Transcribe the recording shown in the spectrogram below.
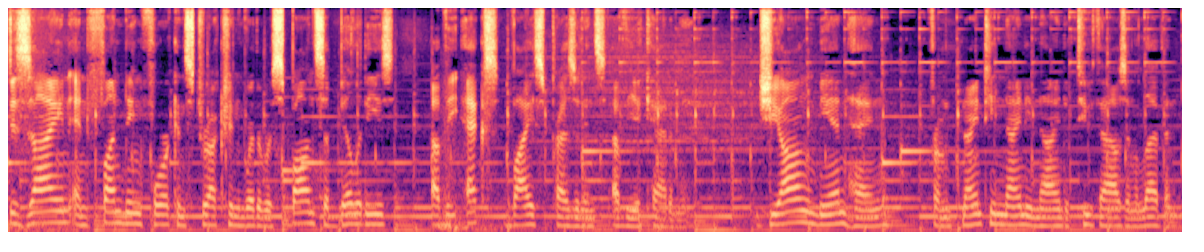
Design and funding for construction were the responsibilities of the ex vice presidents of the Academy Jiang Mianheng from 1999 to 2011,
